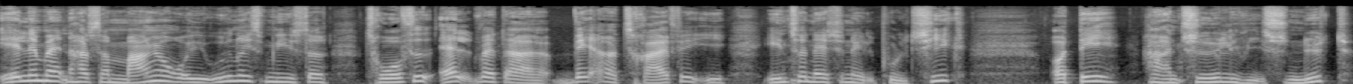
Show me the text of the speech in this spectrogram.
Ellemann har som mangeårig udenrigsminister truffet alt, hvad der er værd at træffe i international politik, og det har han tydeligvis nyt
